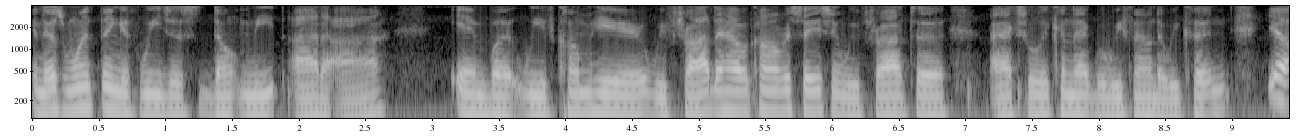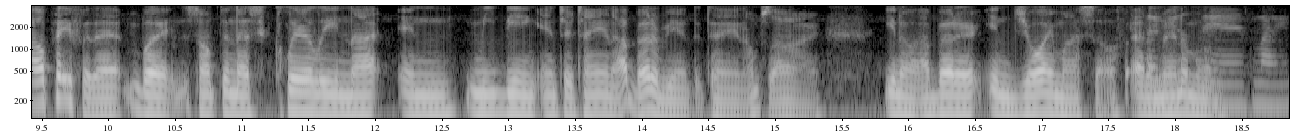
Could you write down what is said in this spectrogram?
and there's one thing if we just don't meet eye to eye and but we've come here we've tried to have a conversation we've tried to actually connect but we found that we couldn't. Yeah i'll pay for that but something that's clearly not in me being entertained i better be entertained i'm sorry. You know i better enjoy myself at so a minimum. saying like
